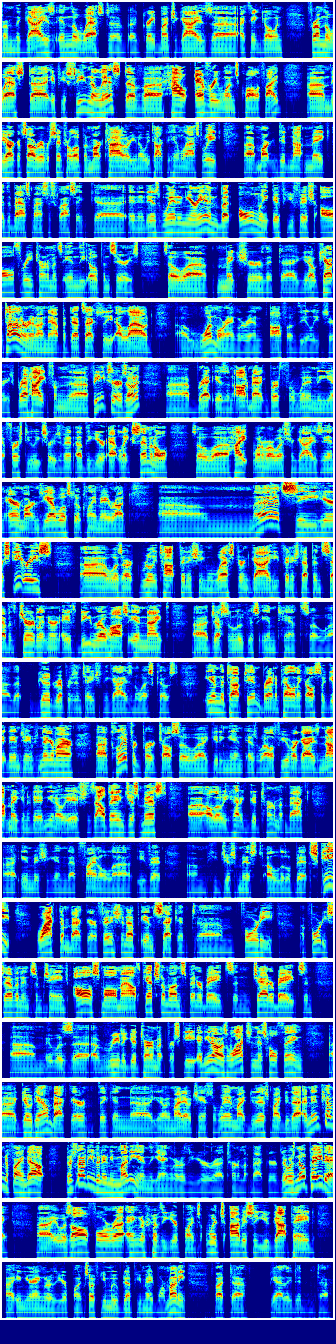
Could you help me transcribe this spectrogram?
from the guys in the West. A, a great bunch of guys, uh, I think, going from the West. Uh, if you've seen the list of uh, how everyone's qualified, um, the Arkansas River Central Open, Mark Tyler, you know, we talked to him last week. Uh, Mark did not make the Bassmasters Classic, uh, and it is winning you're in, but only if you fish all three tournaments in the Open Series. So uh, make sure that uh, you don't count Tyler in on that, but that's actually allowed uh, one more angler in off of the Elite Series. Brett Hite from the Phoenix, Arizona. Uh, Brett is an automatic berth for winning the uh, first Elite Series event of the year at Lake Seminole. So uh, Hite, one of our Western guys in. Aaron Martens, yeah, we'll still claim A-Rod. Um, let's see here. Skeet Reese, uh, was our really top finishing Western guy. He finished up in seventh. Jared Lintner in eighth. Dean Rojas in ninth. Uh, Justin Lucas in tenth. So uh, that good representation of guys in the West Coast in the top ten. Brandon Palaniuk also getting in. James Niggemeyer, uh, Clifford Pirch also uh, getting in as well. A few of our guys not making it in. You know, Ish Zaldain just missed, uh, although he had a good tournament back uh, in Michigan, that final uh, event. Um, he just missed a little bit. Skeet whacked him back there, finishing up in second, um, 40, 47 and some change, all smallmouth, catching them on spinner baits and chatter baits and um, it was a, a really good tournament for Ski. And you know, I was watching this whole thing uh, go down back there, thinking, uh, you know, he might have a chance to win, might do this, might do that, and then come to find out, there's not even any money in the Angler of the Year uh, tournament back there. There was no payday. Uh, it was all for uh, Angler of the Year points, which obviously you got paid uh, in your Angler of the Year points. So if you moved up, you made more money. But uh, yeah, they didn't uh,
